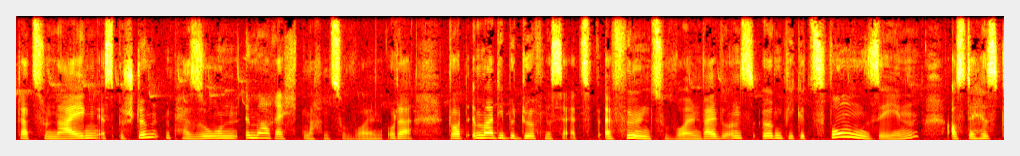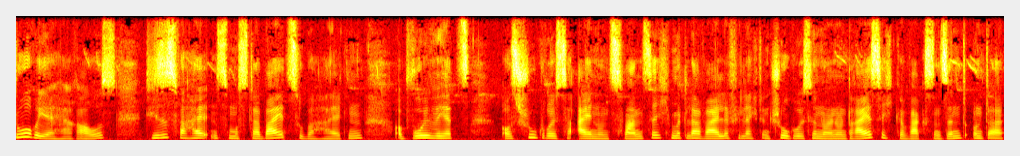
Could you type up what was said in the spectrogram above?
dazu neigen, es bestimmten Personen immer recht machen zu wollen oder dort immer die Bedürfnisse erfüllen zu wollen, weil wir uns irgendwie gezwungen sehen, aus der Historie heraus dieses Verhaltensmuster beizubehalten, obwohl wir jetzt aus Schuhgröße 21 mittlerweile vielleicht in Schuhgröße 39 gewachsen sind und da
